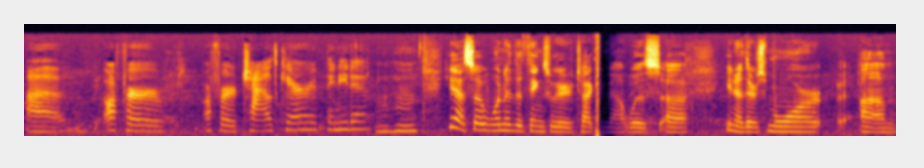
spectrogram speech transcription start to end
uh, offer offer childcare if they need it. Mm-hmm. Yeah. So one of the things we were talking about was, uh, you know, there's more um,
